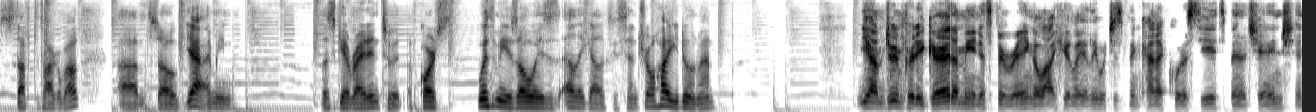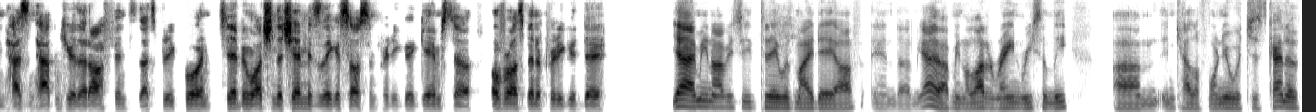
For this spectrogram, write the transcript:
stuff to talk about. Um, so, yeah, I mean, let's get right into it. Of course, with me as always is LA Galaxy Central. How you doing, man? Yeah, I'm doing pretty good. I mean, it's been raining a lot here lately, which has been kind of cool to see. It's been a change and hasn't happened here that often, so that's pretty cool. And today I've been watching the Champions League. I saw some pretty good games, so overall, it's been a pretty good day. Yeah, I mean, obviously today was my day off, and um, yeah, I mean, a lot of rain recently, um, in California, which is kind of,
